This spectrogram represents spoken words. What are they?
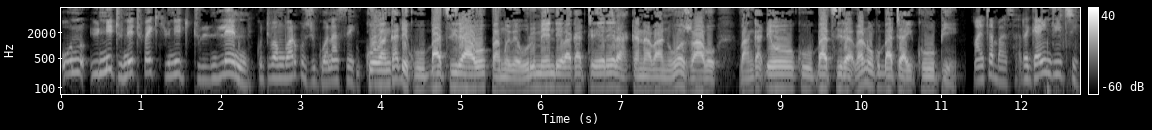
You need to network you need to learn kuti vamwe vari kuzvigona sei. Ko vangade kubatsirawo pamwe vehurumende vakateerera kana vanhuwo zvavo vangadewo kubatsira vanokubatai kupi maita basa regai nditi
